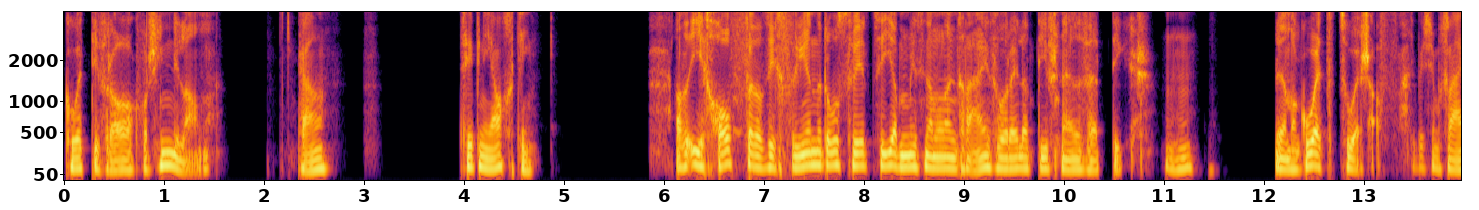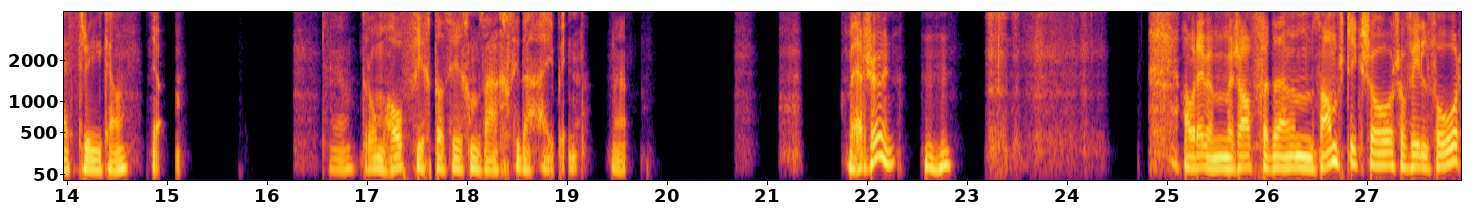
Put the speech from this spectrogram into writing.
Gute Frage, wahrscheinlich lang. Gell? 7, 8. Also ich hoffe, dass ich früher raus wird sein, aber wir sind einmal ein Kreis, der relativ schnell fertig ist. Mhm. Will mal gut zuschaffen. Du bist im Kreis 3, gell? Ja. Ja. Darum hoffe ich, dass ich um 6 Uhr daheim bin. Ja. Wäre schön. Mhm. Aber eben, wir arbeiten am Samstag schon, schon viel vor.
